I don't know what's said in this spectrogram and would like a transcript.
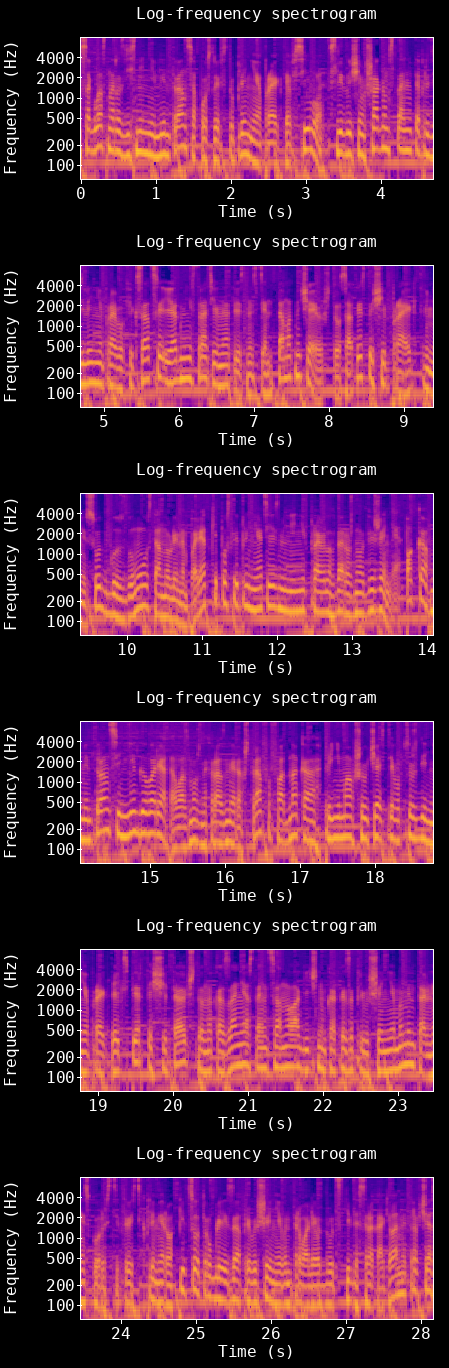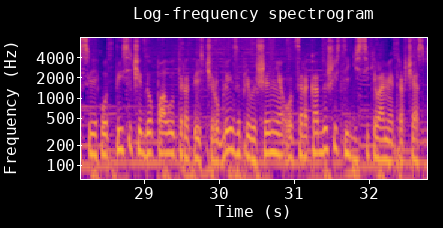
Согласно разъяснениям Минтранса, после вступления проекта в силу, следующим шагом станет определение правил фиксации и административной ответственности. Там отмечают, что соответствующий проект внесут в Госдуму в установленном порядке после принятия изменений в правилах дорожного движения. Пока в Минтрансе не говорят о возможных размерах штрафов, однако принимавшие участие в обсуждении проекта эксперты считают, что наказание останется аналогичным, как и за превышение моментальной скорости, то есть, к примеру, 500 рублей за превышение в интервале от 20 до 40 км в час и от 1000 до 1500 тысяч рублей за превышение от 40 до 60 км в час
